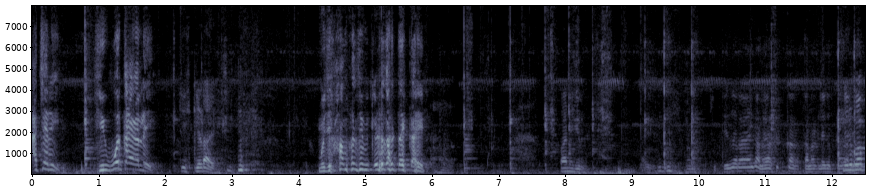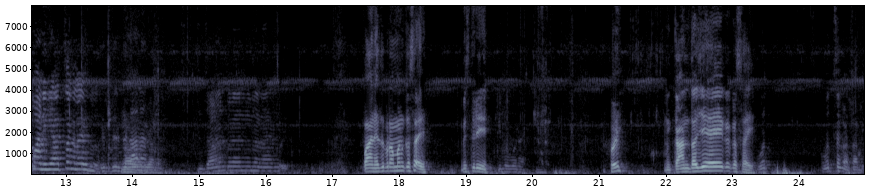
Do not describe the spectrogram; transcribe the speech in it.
आचार्य ही वर काय आलंय? ती किडा आहे. म्हणजे आम्हाला तुम्ही किड घालताय काय? पाणी गेलं. ते जरा आहे घालाय असं का कलाटल्या निर्भा पाणी घ्या चांगला आहे पाण्याचं प्रमाण कसं आहे मिस्त्री? किलोवर आहे. होय? मग कांदा जे आहे का कसं आहे? वत वत सगळा तांबे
